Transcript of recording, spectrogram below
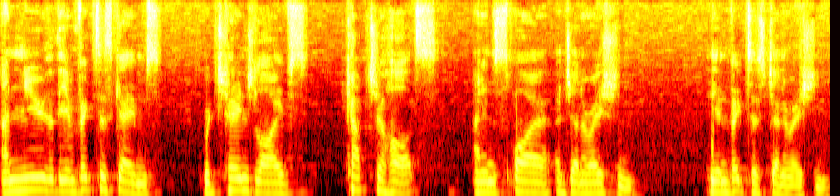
and knew that the Invictus Games would change lives, capture hearts and inspire a generation. The Invictus generation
